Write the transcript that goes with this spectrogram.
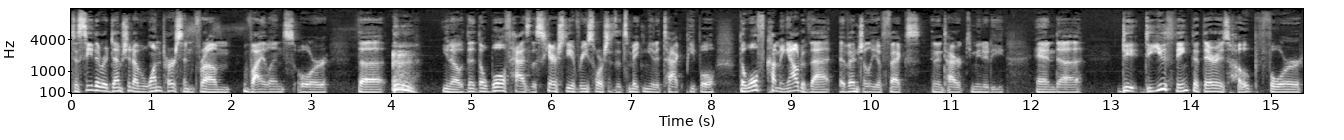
To see the redemption of one person from violence or the you know the, the wolf has the scarcity of resources that's making it attack people the wolf coming out of that eventually affects an entire community and uh, do, do you think that there is hope for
